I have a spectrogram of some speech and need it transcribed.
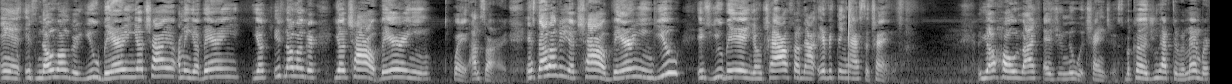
and it's no longer you burying your child, I mean you're burying your it's no longer your child burying wait, I'm sorry. It's no longer your child burying you, it's you being your child, so now everything has to change. Your whole life as you knew it changes. Because you have to remember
